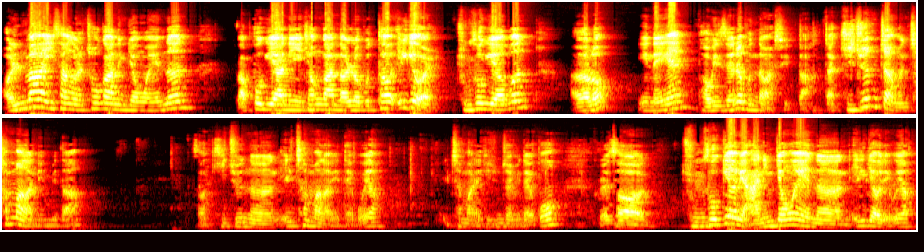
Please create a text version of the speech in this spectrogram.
얼마 이상을 초과하는 경우에는 납부 기한이 경과한 날로부터 1개월, 중소기업은 바로 이내에 법인세를 분담할 수 있다. 자, 기준점은 1000만 원입니다. 기준은 1천만 원이 되고요. 1천만 원이 기준점이 되고 그래서 중소기업이 아닌 경우에는 1개월이고요.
